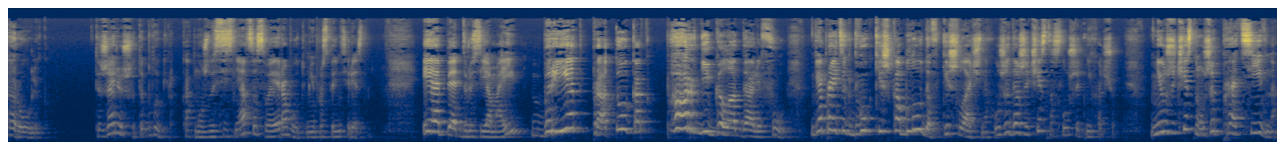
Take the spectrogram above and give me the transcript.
ролик. Ты жаришь, что ты блогер. Как можно стесняться своей работы? Мне просто интересно. И опять, друзья мои, бред про то, как Парни голодали, фу. Я про этих двух кишкоблудов кишлачных уже даже честно слушать не хочу. Мне уже честно, уже противно.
